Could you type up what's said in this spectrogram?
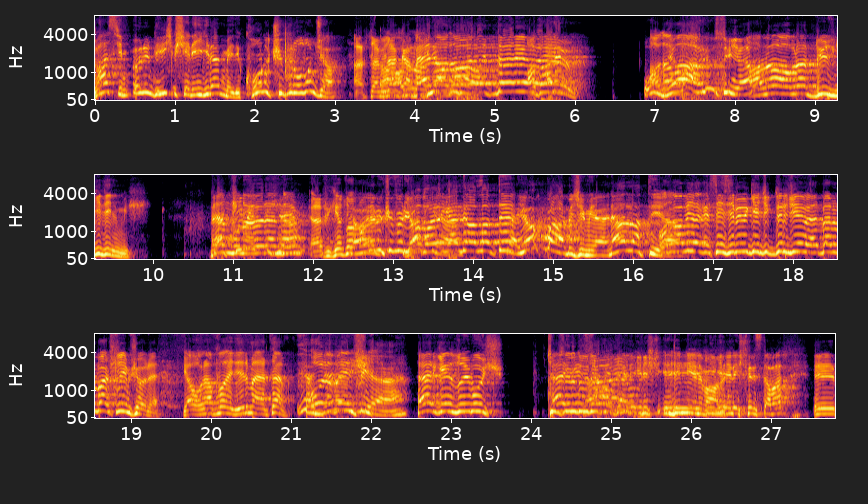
Rasim önünde hiçbir şeyle ilgilenmedi. Konu küfür olunca. Ertem bir dakika ben adaletteyim. Adalet. Oğlum ne Adama- bağırıyorsun ya? Ana avrat düz gidilmiş. Ben kim bunu etmiş öğrendim. ya? Ya Fikret Ya Orman. öyle bir küfür Ya yok bana ya. geldi anlattı. Ya yok mu abicim ya? Ne anlattı O ya? zaman bir dakika sesimi bir geciktiriciye ver. Ben bir başlayayım şöyle. Ya o laflar edilir mi Ertem? Ya o lafı dememiş etmiş. ya. Herkes duymuş. Kimsenin duyduğu medyayla ilişki, Dinleyelim e, abi. ilgili eleştirisi de var. E,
